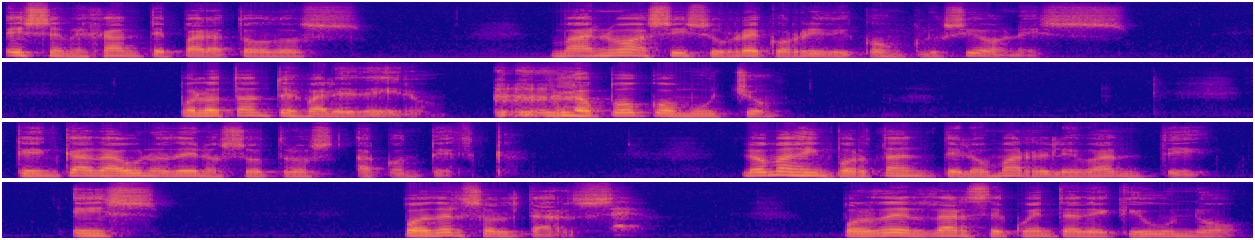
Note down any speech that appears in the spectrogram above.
es semejante para todos, mas no así su recorrido y conclusiones. Por lo tanto, es valedero, lo poco o mucho que en cada uno de nosotros acontezca. Lo más importante, lo más relevante es poder soltarse, poder darse cuenta de que uno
